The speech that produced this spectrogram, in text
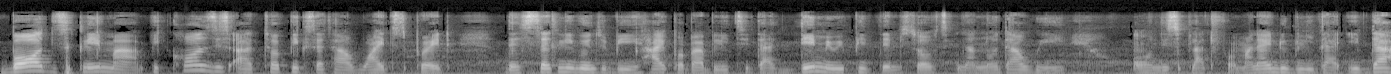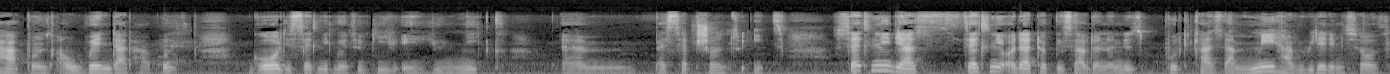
But disclaimer because these are topics that are widespread, there's certainly going to be high probability that they may repeat themselves in another way on this platform. And I do believe that if that happens and when that happens, God is certainly going to give a unique um, perception to it. Certainly, there are certainly other topics I've done on this podcast that may have repeated themselves,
